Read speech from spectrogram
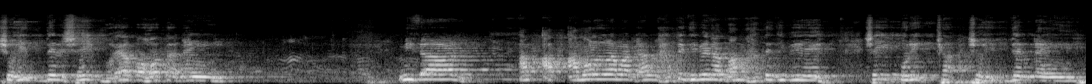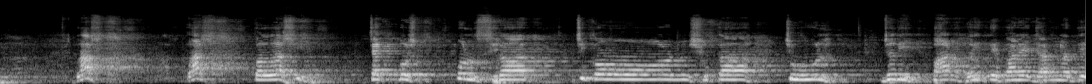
শহীদদের সেই ভয়াবহতা নেই। মিজান, আম- আম- আমল নামা ডান হাতে দিবে না বাম হাতে দিবে, সেই পরীক্ষা শহীদদের নেই। লাস্ট লাস্ট তল্লাশি, চেকপোস্ট, পুল সিরাত, চিকন সুতা, চুল যদি পার হইতে পারে জান্নাতে,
